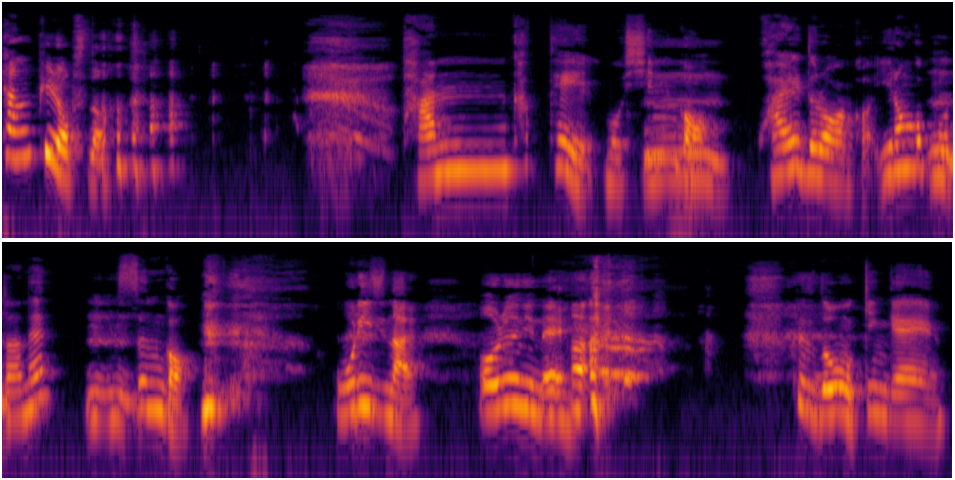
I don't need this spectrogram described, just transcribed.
향 필요 없어. 단 칵테일, 뭐 신 거, 음. 과일 들어간 거 이런 것보다는 음, 음. 쓴 거. 오리지널. 어른이네. 그래서 너무 웃긴 게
